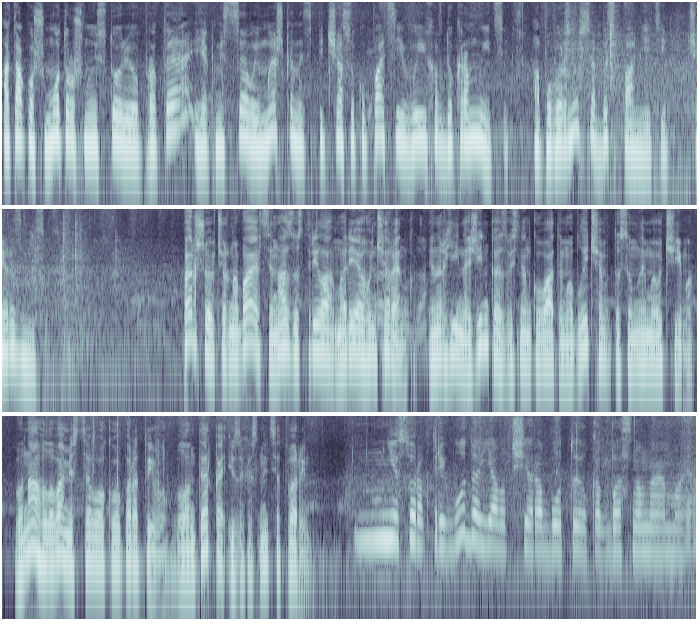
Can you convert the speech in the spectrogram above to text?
А також моторошну історію про те, як місцевий мешканець під час окупації виїхав до крамниці, а повернувся без пам'яті через місяць. Першою в Чорнобаївці нас зустріла Марія Гончаренко, енергійна жінка з веснянкуватим обличчям та сумними очима. Вона голова місцевого кооперативу, волонтерка і захисниця тварин. Мне 43 года, я вообще работаю, как бы основная моя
